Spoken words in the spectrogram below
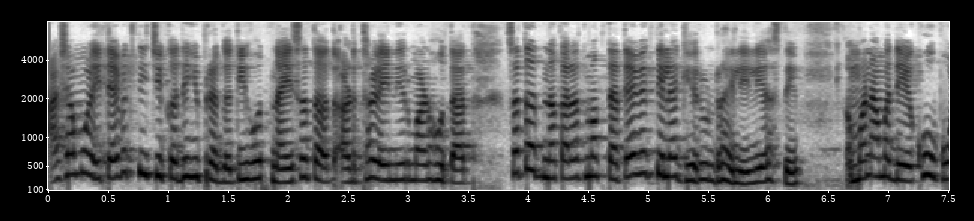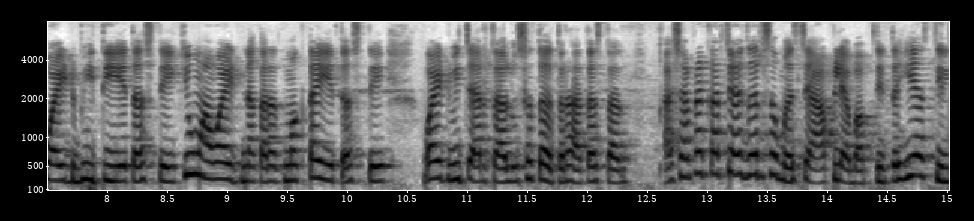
अशामुळे त्या व्यक्तीची कधीही प्रगती होत नाही. सतत अडथळे निर्माण होतात. सतत नकारात्मकता त्या व्यक्तीला घेरून राहिलेली असते. मनामध्ये खूप खूप वाईट भीती येत असते किंवा वाईट नकारात्मकता येत असते. वाईट विचार चालू सतत राहत असतात. अशा प्रकारच्या जर समस्या आपल्या बाबतीतही असतील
